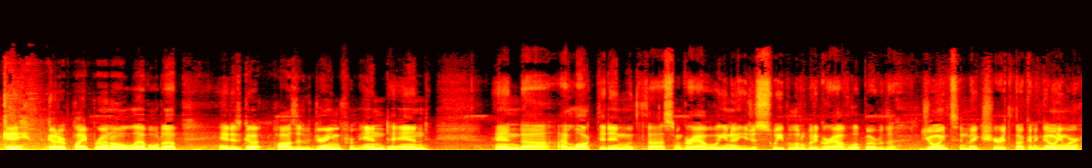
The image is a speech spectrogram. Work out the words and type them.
Okay, we've got our pipe run all leveled up. It has got positive drain from end to end. And uh, I locked it in with uh, some gravel. You know, you just sweep a little bit of gravel up over the joints and make sure it's not gonna go anywhere.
